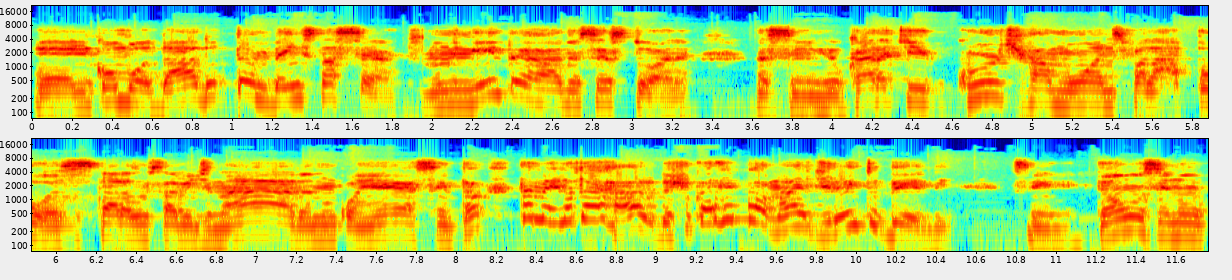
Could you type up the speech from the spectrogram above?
é, incomodado também está certo. Ninguém tá errado nessa história. Assim, o cara que curte Ramones fala, ah, pô, esses caras não sabem de nada, não conhecem, então, também não tá errado. Deixa o cara reclamar, é direito dele. Assim, então, assim, não,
